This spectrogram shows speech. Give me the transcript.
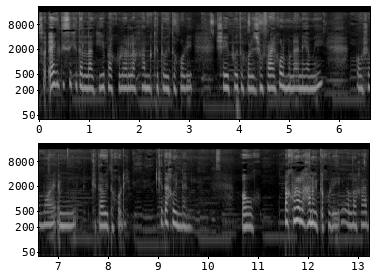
সো এক দিছি কিতার লাগি পাকুড়ার লাখান খেতে হইতে করি সেই হইতে করি যখন ফ্রাই করবো না নি আমি ও সময় কেতা হইতে করি কেতা হই না নি ও পাকুড়া লাখান করি ও লাখান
